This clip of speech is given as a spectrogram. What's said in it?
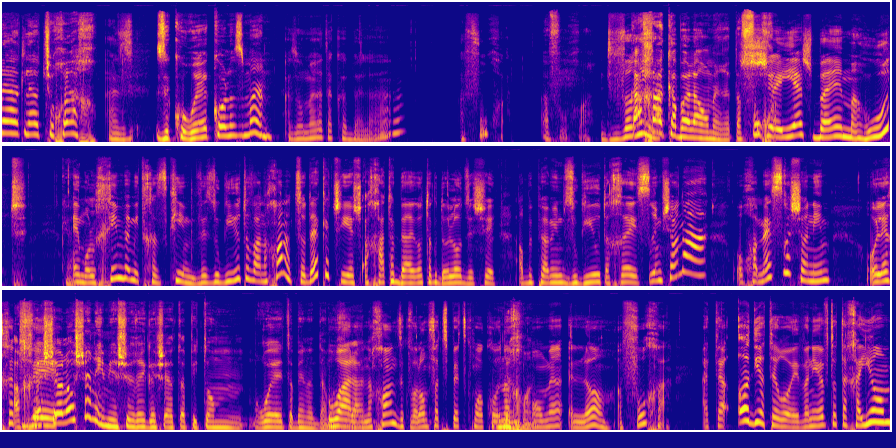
לאט לאט שוכח. אז, זה קורה כל הזמן. אז אומרת הקבלה, הפוכה. הפוכה. דברים ככה הקבלה אומרת, הפוכה. שיש בהם מהות, כן. הם הולכים ומתחזקים, וזוגיות טובה, נכון, את צודקת שיש אחת הבעיות הגדולות זה שהרבה פעמים זוגיות אחרי 20 שנה, או 15 שנים, הולכת אחרי שלוש שנים יש רגע שאתה פתאום רואה את הבן אדם. וואלה, אחרת. נכון, זה כבר לא מפצפץ כמו קודם. נכון. אומר, לא, הפוכה. אתה עוד יותר אוהב, אני אוהבת אותך היום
